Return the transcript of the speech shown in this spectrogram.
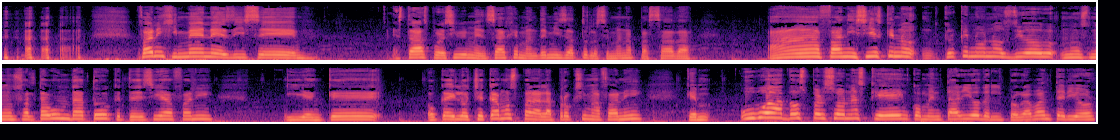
Fanny Jiménez dice, estabas por recibir mi mensaje, mandé mis datos la semana pasada. Ah, Fanny, sí, es que no, creo que no nos dio, nos, nos faltaba un dato que te decía Fanny, y en qué, ok, lo checamos para la próxima, Fanny, que hubo a dos personas que en comentario del programa anterior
